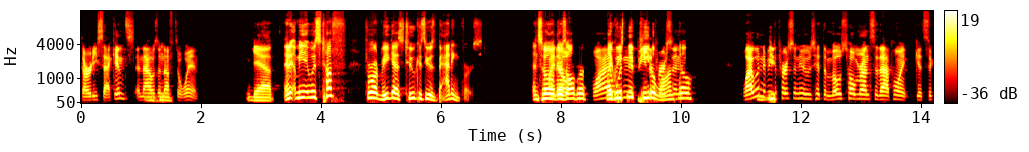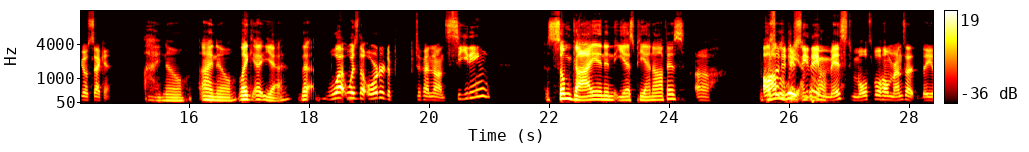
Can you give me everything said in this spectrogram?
30 seconds, and that was mm-hmm. enough to win. Yeah, and I mean it was tough for Rodriguez too because he was batting first, and so there's all those why like we see Pete Alonso. Why wouldn't it be you, the person who's hit the most home runs to that point gets to go second? I know, I know. Like, uh, yeah. That what was the order de- dependent on seating? Some guy in an ESPN office. Uh, also, did you see they missed multiple home runs that they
